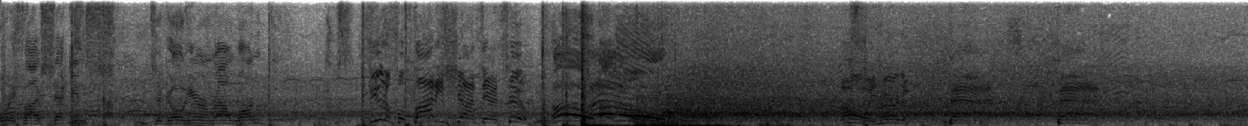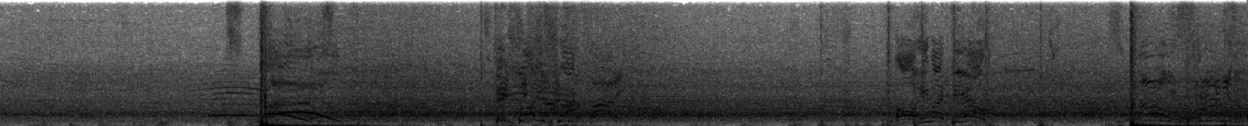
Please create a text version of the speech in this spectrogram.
Forty-five seconds to go here in round one. Beautiful body shot there, too. Oh! Oh! Oh, he hurt him. Bad. Oh! Big body to shot. the body. Oh, he might be out. Oh, he's tagging him.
